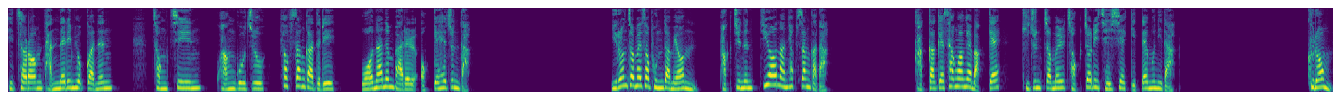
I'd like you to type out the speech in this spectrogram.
이처럼 단내림 효과는 정치인, 광고주, 협상가들이 원하는 바를 얻게 해준다. 이런 점에서 본다면 박쥐는 뛰어난 협상가다. 각각의 상황에 맞게 기준점을 적절히 제시했기 때문이다. 그럼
